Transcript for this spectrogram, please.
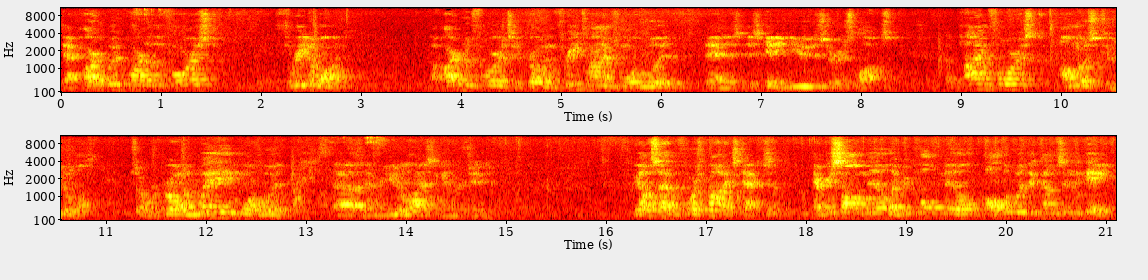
That hardwood part of the forest, three to one. The hardwood forest is growing three times more wood than is, is getting used or is lost. The pine forest, almost two to one. So we're growing way more wood uh, than we're utilizing in Virginia. We also have a forest products tax. Every sawmill, every pulp mill, all the wood that comes in the gate,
